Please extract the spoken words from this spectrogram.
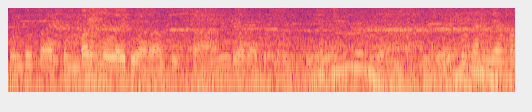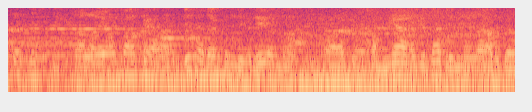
Untuk PS4 mulai 200-an, 200 ribu. Bukan dia pakai plastik. Kalau yang pakai harddisk ada sendiri untuk uh, sistemnya kita dimulai harga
